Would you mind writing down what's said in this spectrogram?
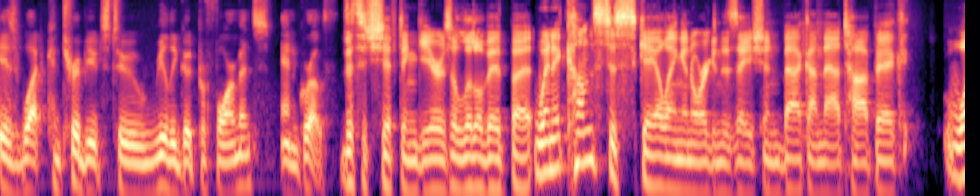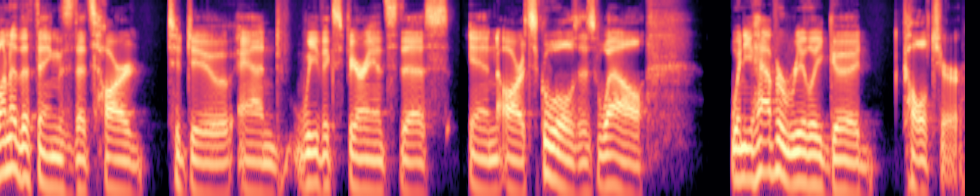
is what contributes to really good performance and growth. This is shifting gears a little bit, but when it comes to scaling an organization, back on that topic, one of the things that's hard to do, and we've experienced this in our schools as well, when you have a really good culture,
